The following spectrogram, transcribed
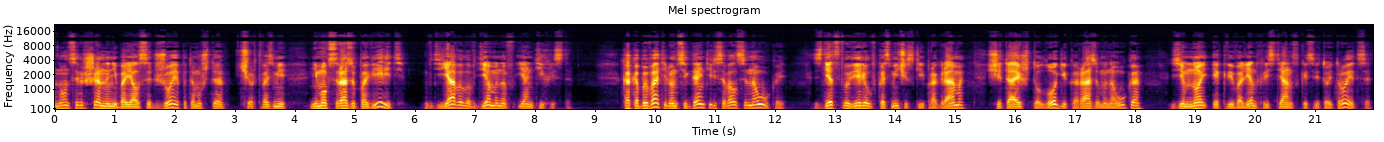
но он совершенно не боялся Джоя, потому что, черт возьми, не мог сразу поверить в дьяволов, демонов и антихриста. Как обыватель он всегда интересовался наукой, с детства верил в космические программы, считая, что логика, разум и наука – земной эквивалент христианской Святой Троицы,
